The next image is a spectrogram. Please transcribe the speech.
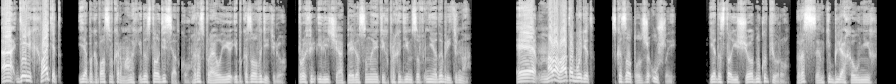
А денег хватит?» Я покопался в карманах и достал десятку, расправил ее и показал водителю. Профиль Ильича пялился на этих проходимцев неодобрительно. «Э, маловато будет», — сказал тот же ушлый. Я достал еще одну купюру. Расценки бляха у них.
